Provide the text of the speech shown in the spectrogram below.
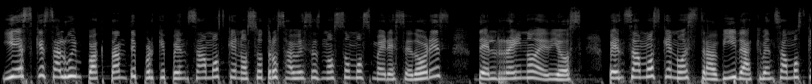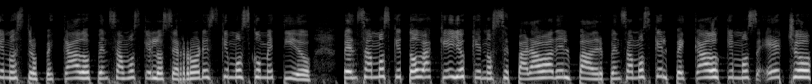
Y es que es algo impactante porque pensamos que nosotros a veces no somos merecedores del reino de Dios. Pensamos que nuestra vida, pensamos que nuestro pecado, pensamos que los errores que hemos cometido, pensamos que todo aquello que nos separaba del Padre, pensamos que el pecado que hemos hecho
